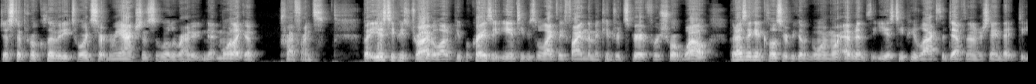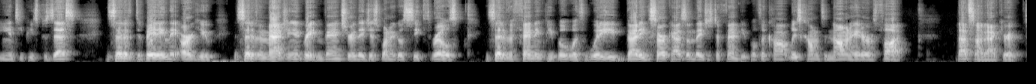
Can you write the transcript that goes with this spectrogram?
Just a proclivity towards certain reactions to the world around you, more like a preference. But ESTPs drive a lot of people crazy. ENTPs will likely find them a kindred spirit for a short while, but as they get closer, it becomes more and more evident that the ESTP lacks the depth and understanding that the ENTPs possess. Instead of debating, they argue. Instead of imagining a great adventure, they just want to go seek thrills. Instead of offending people with witty, biting sarcasm, they just offend people with the least common denominator of thought. That's not accurate.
